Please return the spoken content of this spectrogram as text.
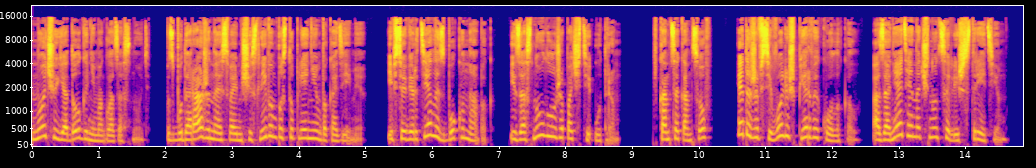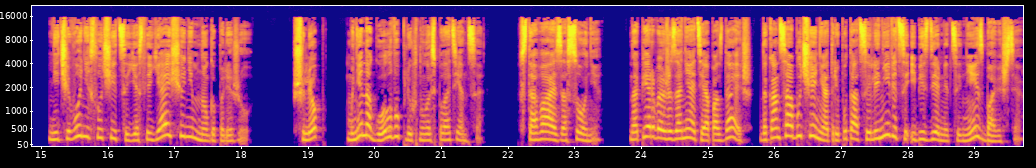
ночью я долго не могла заснуть взбудораженная своим счастливым поступлением в академию, и все вертелось сбоку на бок, и заснула уже почти утром. В конце концов, это же всего лишь первый колокол, а занятия начнутся лишь с третьим. Ничего не случится, если я еще немного полежу. Шлеп, мне на голову плюхнулось полотенце. Вставай за Соня. На первое же занятие опоздаешь, до конца обучения от репутации ленивицы и бездельницы не избавишься.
